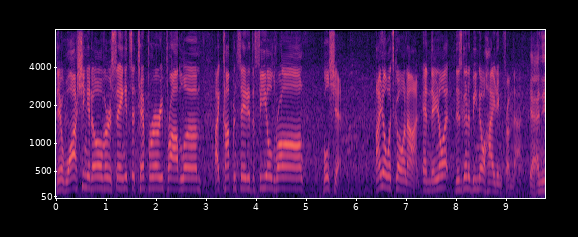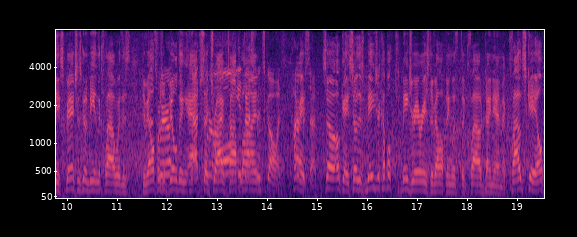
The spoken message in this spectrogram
they're washing it over, saying it's a temporary problem, I compensated the field wrong, bullshit. I know what's going on, and you know what? There's going to be no hiding from that. Yeah, and the expansion is going to be in the cloud where developers where- are building apps that drive top line. investment's going, 100%. All right, So, okay, so there's major, couple major areas developing with the cloud dynamic. Cloud scale,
